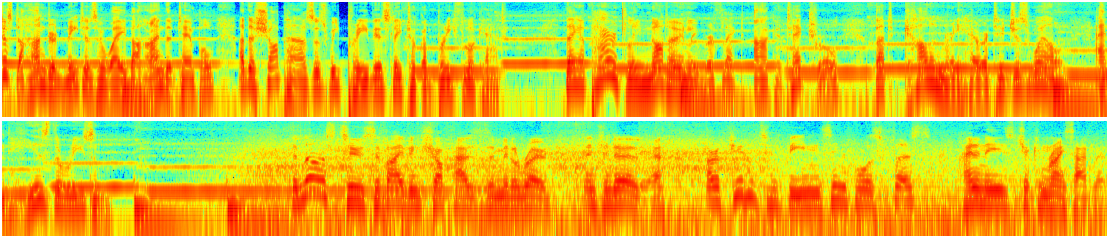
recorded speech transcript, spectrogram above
Just a hundred metres away behind the temple are the shop houses we previously took a brief look at. They apparently not only reflect architectural, but culinary heritage as well. And here's the reason. The last two surviving shop houses in Middle Road, mentioned earlier, are reputed to have been Singapore's first Hainanese chicken rice outlet.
